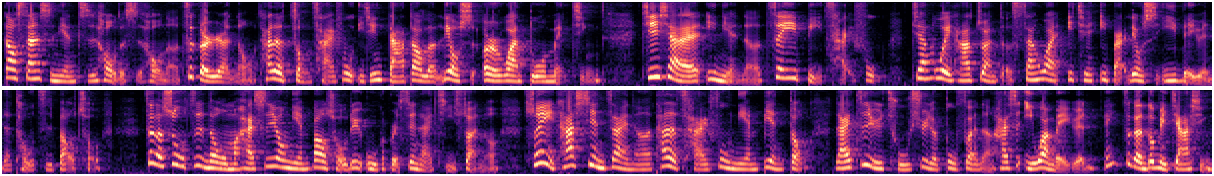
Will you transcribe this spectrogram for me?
到三十年之后的时候呢，这个人哦，他的总财富已经达到了六十二万多美金。接下来一年呢，这一笔财富将为他赚得三万一千一百六十一美元的投资报酬。这个数字呢，我们还是用年报酬率五个 percent 来计算哦。所以他现在呢，他的财富年变动来自于储蓄的部分呢，还是一万美元。诶，这个人都没加薪，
